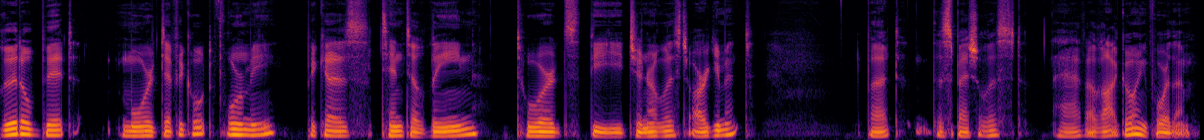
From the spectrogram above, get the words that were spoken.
little bit more difficult for me because I tend to lean towards the generalist argument, but the specialists have a lot going for them.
